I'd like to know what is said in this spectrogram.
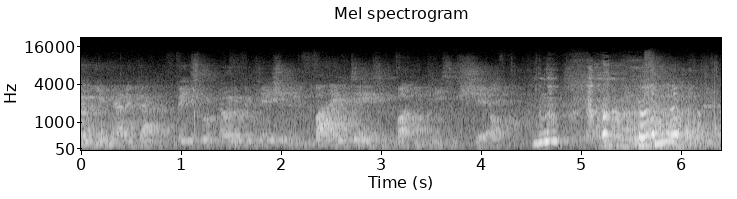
know you haven't gotten a Facebook notification in five days, you fucking piece of shit.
